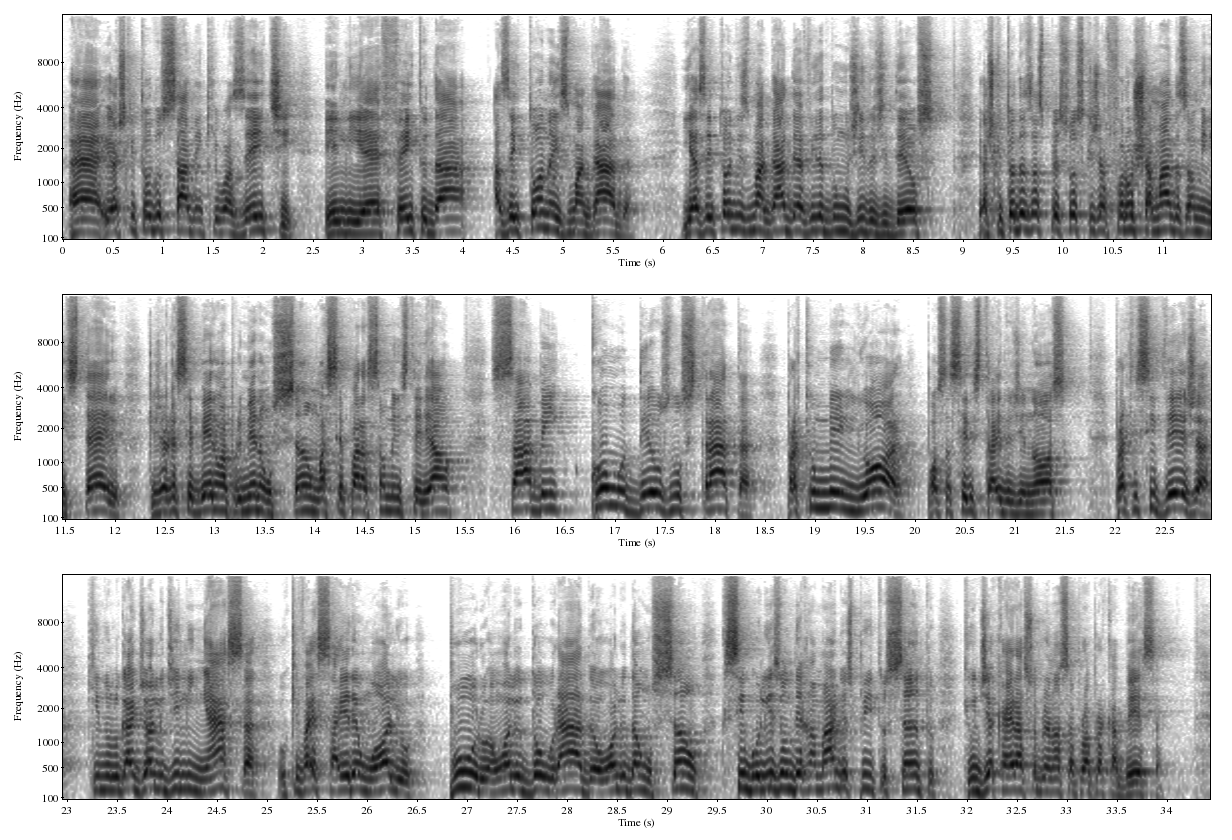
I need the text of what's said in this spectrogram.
É, eu acho que todos sabem que o azeite ele é feito da azeitona esmagada. E a azeitona esmagada é a vida do ungido de Deus. Eu acho que todas as pessoas que já foram chamadas ao ministério, que já receberam a primeira unção, uma separação ministerial, sabem como Deus nos trata para que o melhor possa ser extraído de nós, para que se veja que no lugar de óleo de linhaça, o que vai sair é um óleo puro, é um óleo dourado, é o óleo da unção, que simboliza um derramar do Espírito Santo que um dia cairá sobre a nossa própria cabeça.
